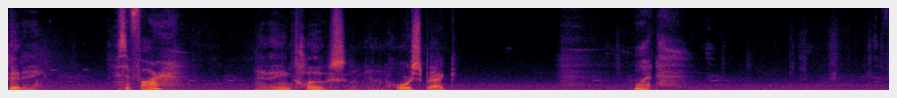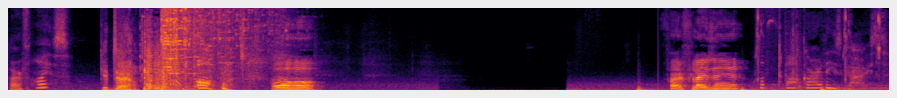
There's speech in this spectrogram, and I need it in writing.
city. Is it far? It ain't close. I mean, on horseback. What? Fireflies? Get down! Oh! oh! oh. Fireflies in here? What the fuck are these guys?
